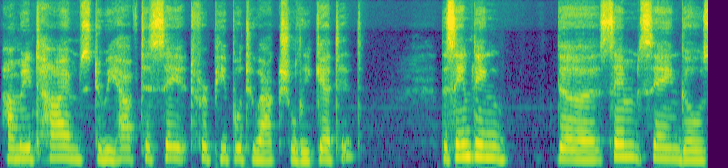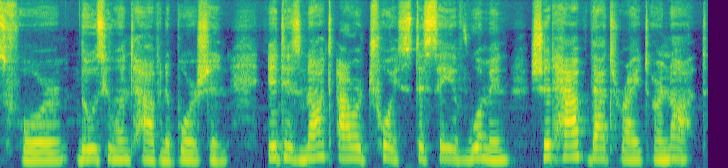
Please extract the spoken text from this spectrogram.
How many times do we have to say it for people to actually get it? The same thing the same saying goes for those who want to have an abortion. It is not our choice to say if women should have that right or not.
